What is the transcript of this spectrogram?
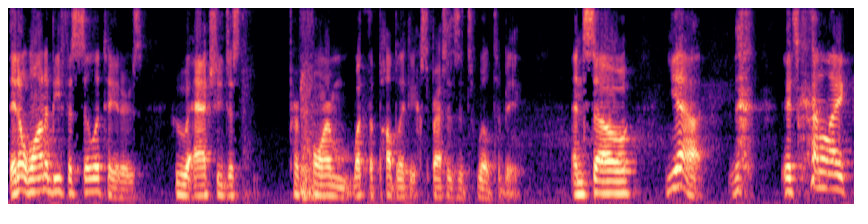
They don't want to be facilitators who actually just perform what the public expresses its will to be. And so, yeah, it's kind of like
